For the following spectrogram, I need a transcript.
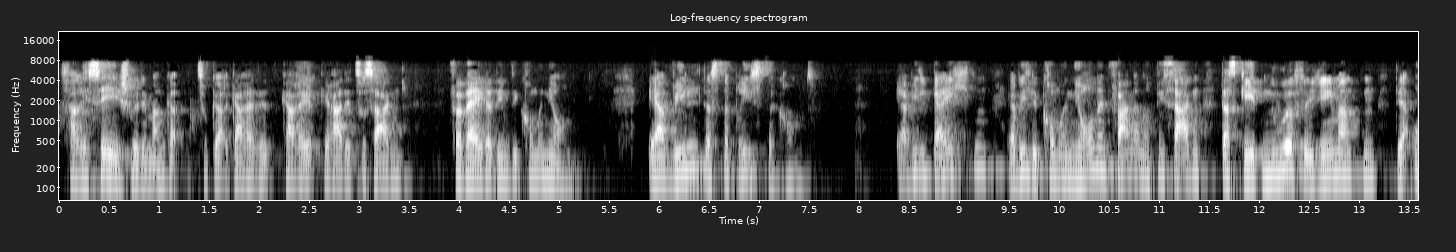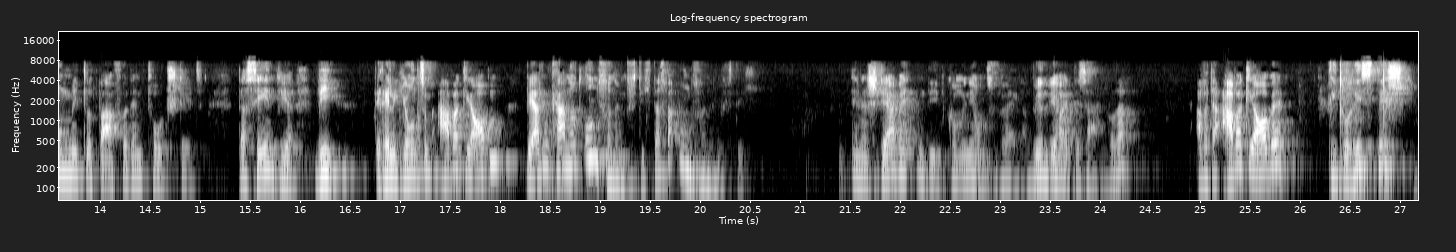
Pharisäisch würde man geradezu sagen, verweigert ihm die Kommunion. Er will, dass der Priester kommt. Er will beichten, er will die Kommunion empfangen und die sagen, das geht nur für jemanden, der unmittelbar vor dem Tod steht. Da sehen wir, wie Religion zum Aberglauben werden kann und unvernünftig. Das war unvernünftig. Einen Sterbenden die Kommunion zu verweigern, würden wir heute sagen, oder? Aber der Aberglaube, rigoristisch,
